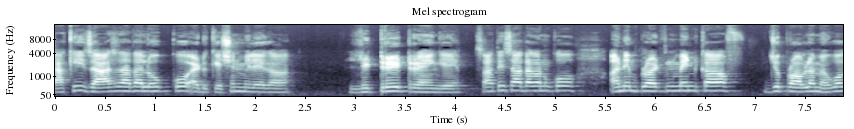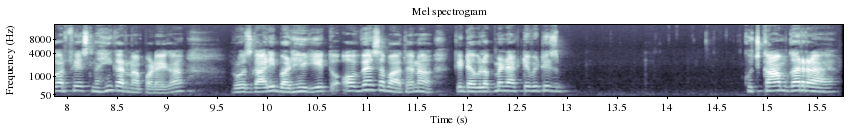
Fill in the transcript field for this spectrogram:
ताकि ज़्यादा से ज़्यादा लोग को एडुकेशन मिलेगा लिटरेट रहेंगे। साथ ही साथ अगर उनको अनएम्प्लॉयमेंट का जो प्रॉब्लम है, वो अगर फेस नहीं करना पड़ेगा, रोज़गारी बढ़ेगी तो ऑब्वियस बात है ना कि डेवलपमेंट एक्टिविटीज़ कुछ काम कर रहा है,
